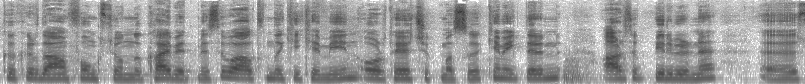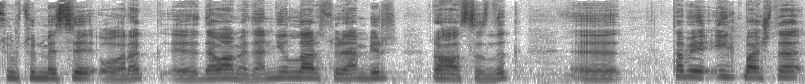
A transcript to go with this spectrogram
kıkırdağın fonksiyonunu kaybetmesi ve altındaki kemiğin ortaya çıkması, kemiklerin artık birbirine e, sürtünmesi olarak e, devam eden, yıllar süren bir rahatsızlık. E, tabii ilk başta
